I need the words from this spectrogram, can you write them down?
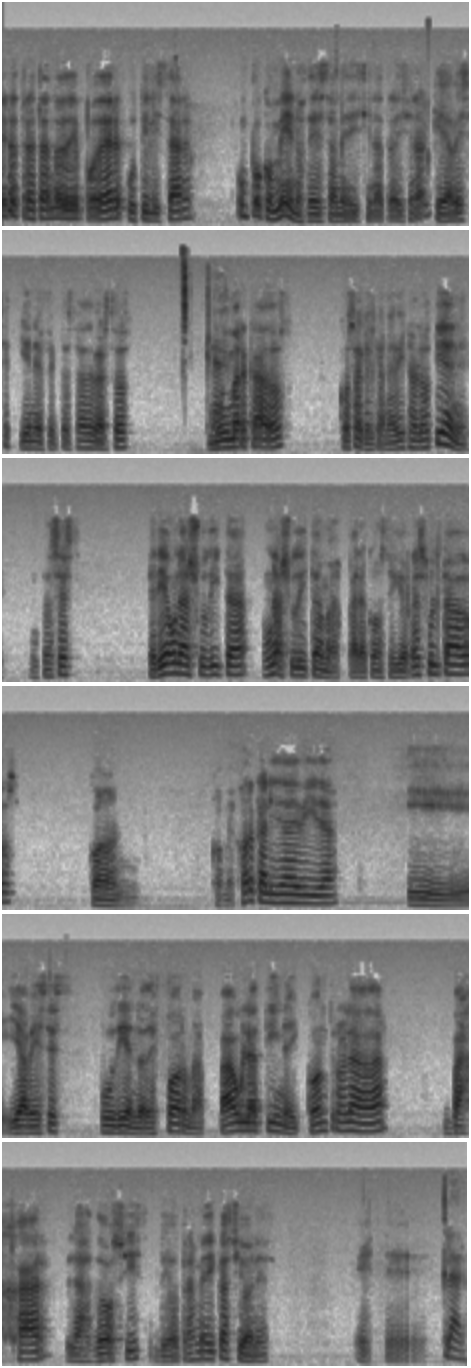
pero tratando de poder utilizar un poco menos de esa medicina tradicional que a veces tiene efectos adversos muy marcados, cosa que el cannabis no lo tiene. Entonces, sería una ayudita, una ayudita más para conseguir resultados con, mejor calidad de vida y, a veces pudiendo de forma paulatina y controlada bajar las dosis de otras medicaciones. Este, claro.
